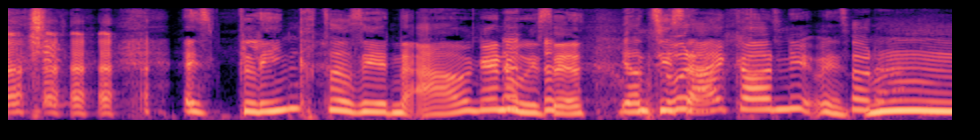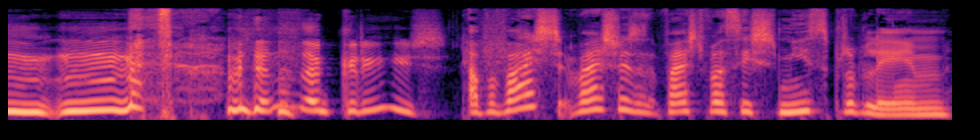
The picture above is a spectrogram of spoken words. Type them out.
es blinkt aus ihren Augen raus. Ja, und sie sagt gar nicht mehr. Mm, mm. nur noch so Geräusch. Aber weißt du, du- du, was ist mein Problem?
